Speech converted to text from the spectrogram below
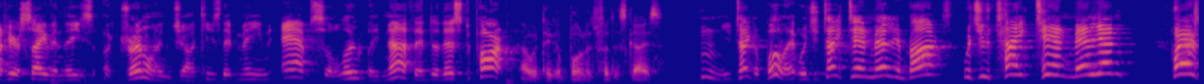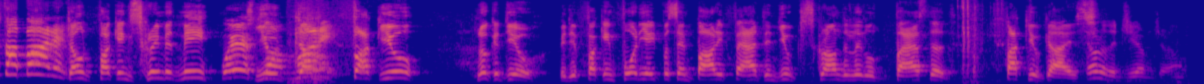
out here saving these adrenaline junkies that mean absolutely nothing to this department. I would take a bullet for this, guys. Hmm, you take a bullet, would you take 10 million bucks? Would you take 10 million? Where's the money? Don't fucking scream at me. Where's you the dumb money? fuck you? Look at you with your fucking 48% body fat and you scrounded little bastard. Fuck you guys. Go to the gym, John.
